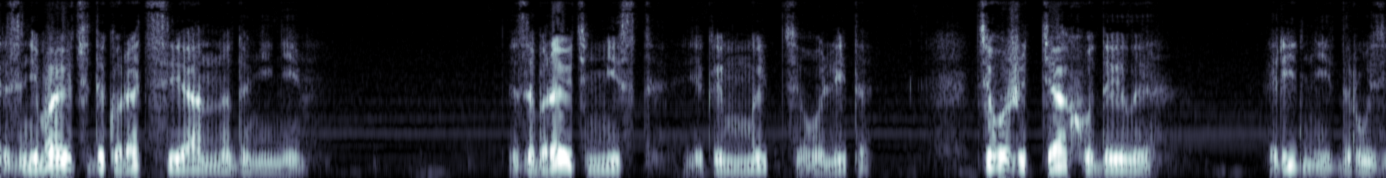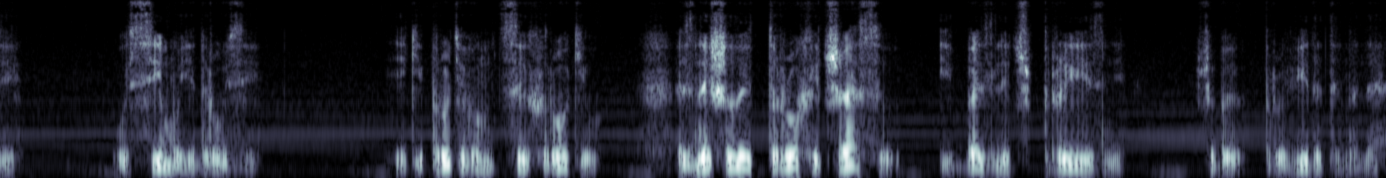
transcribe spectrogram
Знімають декорації Анно Доміні. Забирають міст, яким ми цього літа, цього життя ходили, рідні друзі, усі мої друзі, які протягом цих років знайшли трохи часу і безліч приязні, щоби провідати мене,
